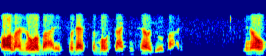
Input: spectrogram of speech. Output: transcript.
all I know about it. So that's the most I can tell you about it. You know,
